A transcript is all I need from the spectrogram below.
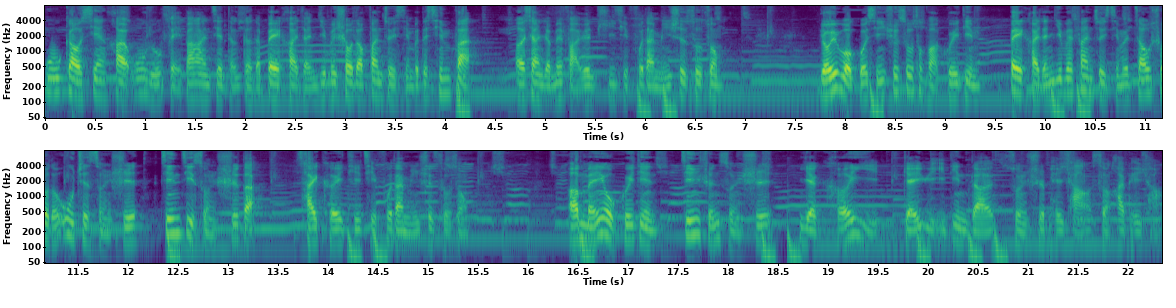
诬告、陷害、侮辱、诽谤案件等等的被害人，因为受到犯罪行为的侵犯，而向人民法院提起附带民事诉讼。由于我国刑事诉讼法规定，被害人因为犯罪行为遭受的物质损失、经济损失的，才可以提起附带民事诉讼。而没有规定精神损失也可以给予一定的损失赔偿、损害赔偿。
